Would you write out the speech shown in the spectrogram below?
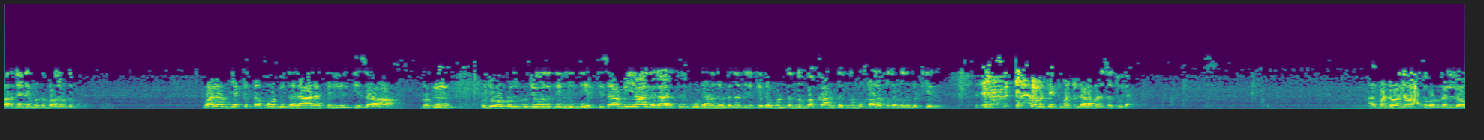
പറഞ്ഞതിനെ വീണ്ടും പറഞ്ഞുകൊണ്ട് പോകും വലം യക്തഫോബി ബിദലാലത്തിൽ നമുക്ക് ഉജോബുൽ ഉജോദത്തിൽ നിന്ന് ഇൽത്തിസാമിയായ ദലാലത്തിൽ കൂടിയാണ് കിട്ടുന്നത് അതിന് കിടമുണ്ടെന്നും ബക്കാണ്ടെന്നും മുഖാലപ്പത്തുണ്ടെന്നും കിട്ടിയത്. അവിടത്തേക്ക് മറ്റുള്ളവരെ മനസ്സെത്തൂല. അത് പണ്ട് പറഞ്ഞ വാർത്ത വന്നല്ലോ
